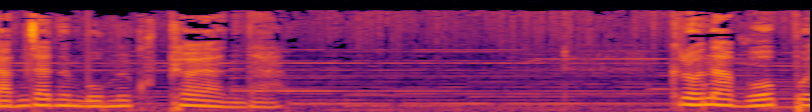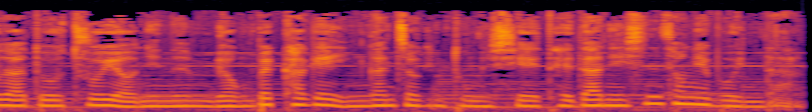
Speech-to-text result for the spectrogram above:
남자는 몸을 굽혀야 한다. 그러나 무엇보다도 두 연인은 명백하게 인간적인 동시에 대단히 신성해 보인다.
